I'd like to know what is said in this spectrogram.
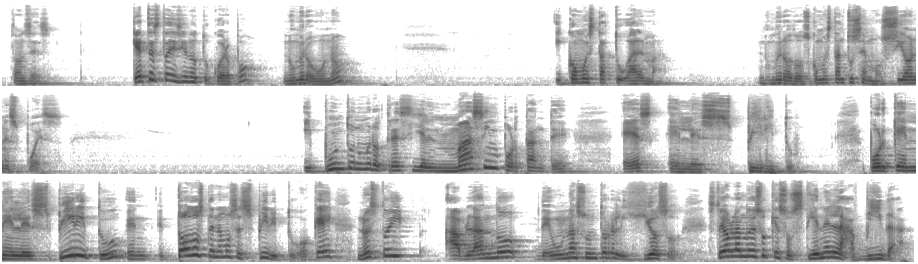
Entonces, ¿qué te está diciendo tu cuerpo? Número uno. ¿Y cómo está tu alma? Número dos, ¿cómo están tus emociones, pues? Y punto número tres, y el más importante, es el espíritu. Porque en el espíritu, en, todos tenemos espíritu, ¿ok? No estoy hablando de un asunto religioso, estoy hablando de eso que sostiene la vida,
